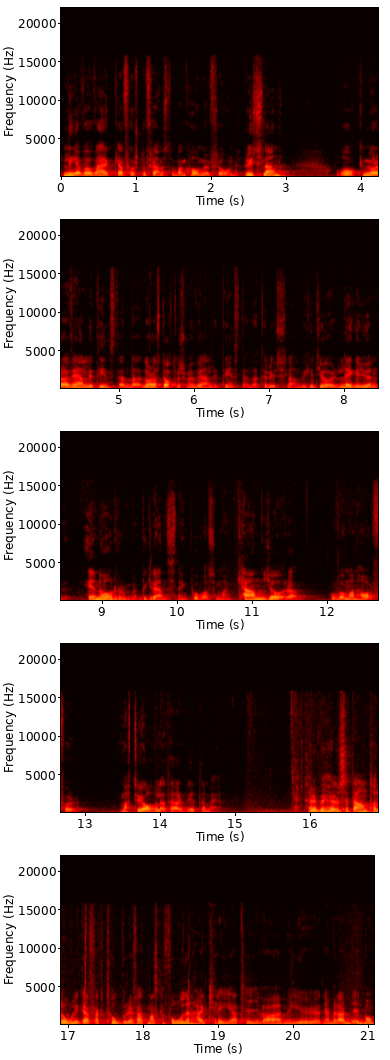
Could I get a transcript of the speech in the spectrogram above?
leva och verka först och främst om man kommer från Ryssland och några, vänligt inställda, några stater som är vänligt inställda till Ryssland. Vilket gör, lägger ju en enorm begränsning på vad som man kan göra och vad man har för material att arbeta med. Så det behövs ett antal olika faktorer för att man ska få den här kreativa miljön. Jag menar,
